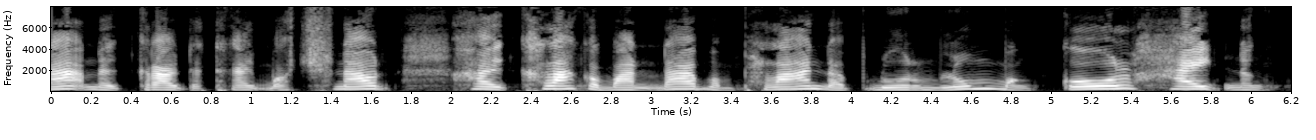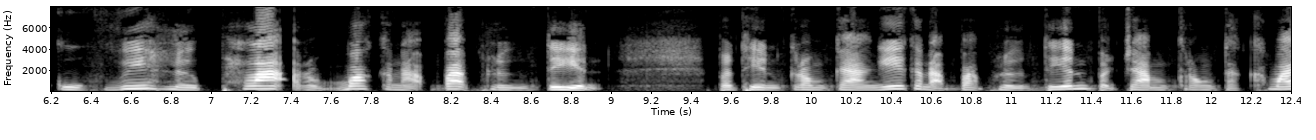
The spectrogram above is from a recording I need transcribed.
ណៈនៅក្រៅតែថ្ងៃបោះឆ្នោត ហើយខ្លះក៏បានដើរបំផ្លាញដោយផ្ដួលរំលំបង្គោលហែកនិងគូសវាសលើផ្លាករបស់គណៈបកភ្លើងទៀន ប្រធានក្រុមការងារគណៈបកភ្លើងទៀនប្រចាំក្រុងតាខ្មៅ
